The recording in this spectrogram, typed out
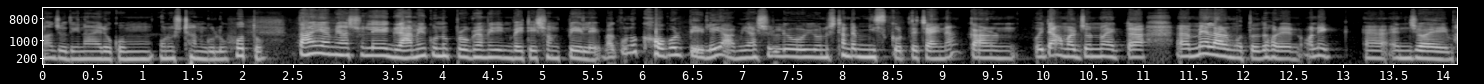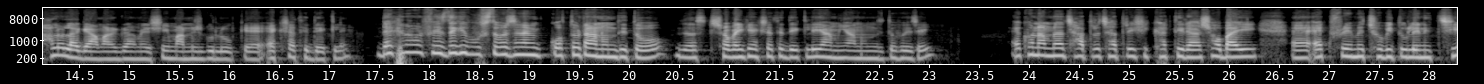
না যদি না এরকম অনুষ্ঠানগুলো হতো। তাই আমি আসলে গ্রামের কোনো প্রোগ্রামের ইনভাইটেশন পেলে বা কোনো খবর পেলে আমি আসলে ওই অনুষ্ঠানটা মিস করতে চাই না। কারণ ওইটা আমার জন্য একটা মেলার মতো। ধরেন অনেক এনজয় ভালো লাগে আমার গ্রামের সেই মানুষগুলোকে একসাথে দেখলে। দেখেন আমার ফেস দেখে বুঝতে পারছেন আমি কতটা আনন্দিত। জাস্ট সবাইকে একসাথে দেখলেই আমি আনন্দিত হয়ে যাই। এখন আমরা ছাত্রছাত্রী শিক্ষার্থীরা সবাই এক ফ্রেমে ছবি তুলে নিচ্ছি।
